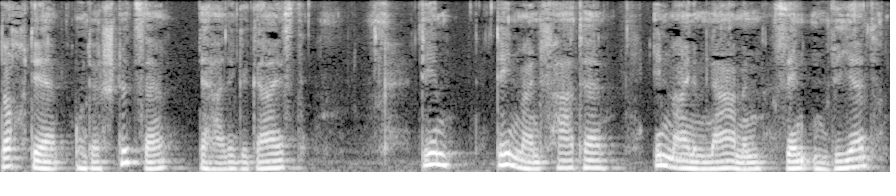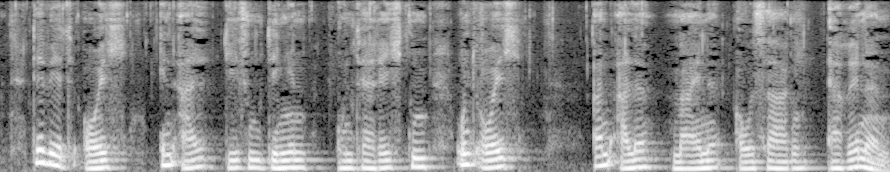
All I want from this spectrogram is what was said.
Doch der Unterstützer, der Heilige Geist, dem, den mein Vater in meinem Namen senden wird, der wird euch in all diesen Dingen unterrichten und euch an alle meine Aussagen erinnern.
